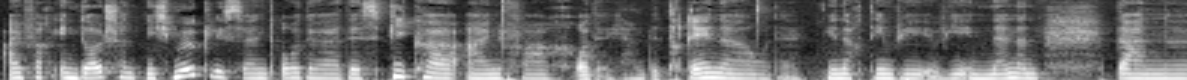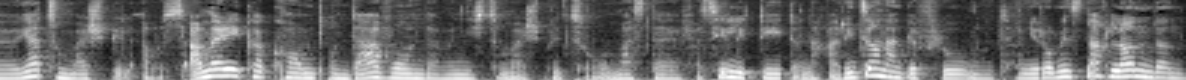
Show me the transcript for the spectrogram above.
einfach in Deutschland nicht möglich sind oder der Speaker einfach oder ja, der Trainer oder je nachdem wie wir ihn nennen, dann äh, ja zum Beispiel aus Amerika kommt und da wohnt, da bin ich zum Beispiel zur Master Facilität und nach Arizona geflogen Tony Robbins nach London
